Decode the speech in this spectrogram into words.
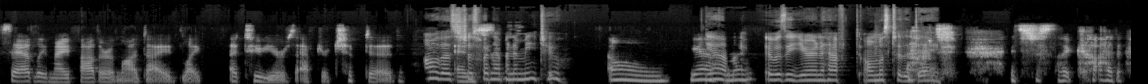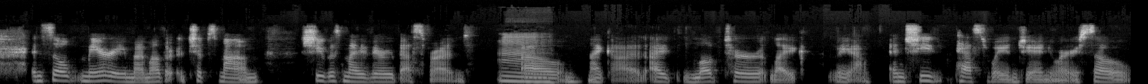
sadly, my father in law died like at two years after Chip did. Oh, that's and just what happened to me too. Oh, yeah. Yeah, my, it was a year and a half, almost to the day. it's just like God. And so Mary, my mother, Chip's mom, she was my very best friend. Mm. Oh my God. I loved her like, yeah. And she passed away in January. So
